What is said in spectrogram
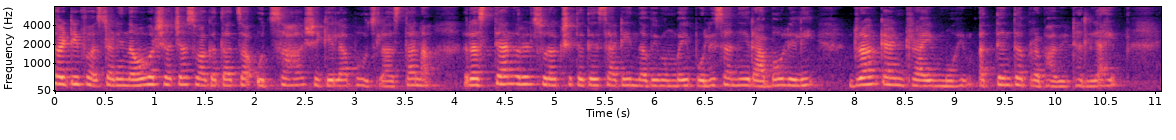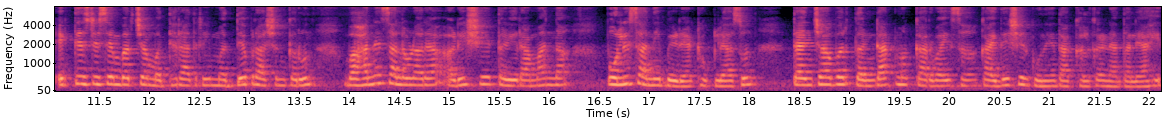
थर्टी फर्स्ट आणि नववर्षाच्या स्वागताचा उत्साह शिगेला पोहोचला असताना रस्त्यांवरील सुरक्षिततेसाठी नवी मुंबई पोलिसांनी राबवलेली ड्रंक अँड ड्राईव्ह मोहीम अत्यंत प्रभावी ठरली आहे. एकतीस डिसेंबरच्या मध्यरात्री मद्यप्राशन करून वाहने चालवणाऱ्या अडीचशे तळीरामांना पोलिसांनी बेड्या ठोकल्या असून त्यांच्यावर दंडात्मक कारवाईसह कायदेशीर गुन्हे दाखल करण्यात आले आहेत.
